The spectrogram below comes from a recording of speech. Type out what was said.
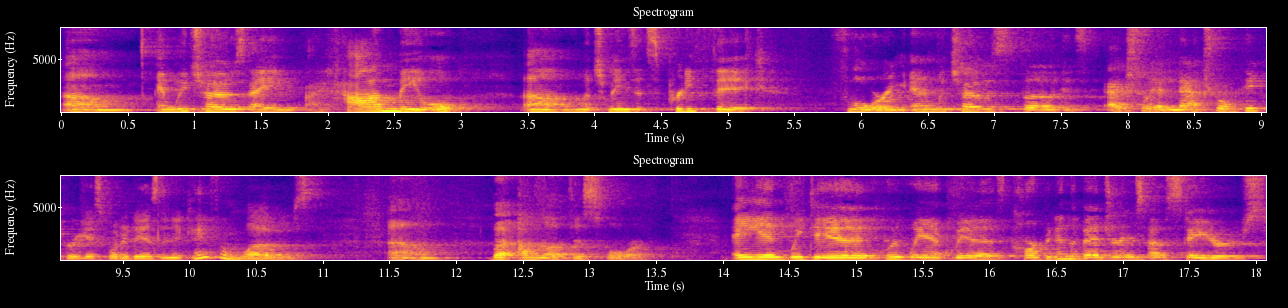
Um, and we chose a, a high mil, um, which means it's pretty thick flooring. And we chose the, it's actually a natural hickory is what it is. And it came from Lowe's. But I love this floor. And we did, we went with carpet in the bedrooms upstairs.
